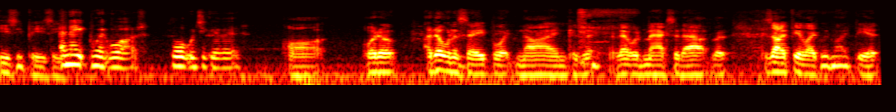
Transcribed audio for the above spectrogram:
easy peasy. An eight point what? What would you give it? uh, I don't, I don't want to say eight point nine because that, that would max it out, but because I feel like we might be at,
